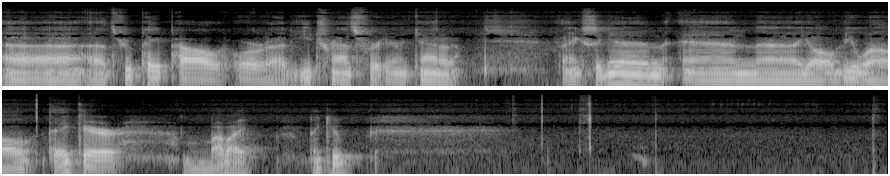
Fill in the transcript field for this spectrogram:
uh, uh, through PayPal or uh, e-transfer here in Canada. Thanks again, and uh, y'all be well. Take care. Bye-bye. Thank you.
